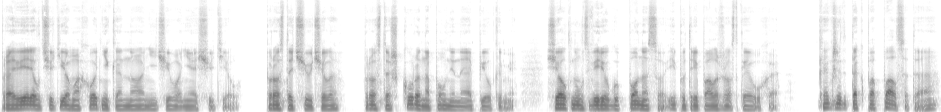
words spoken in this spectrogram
Проверил чутьем охотника, но ничего не ощутил. Просто чучело, просто шкура, наполненная опилками. Щелкнул зверюгу по носу и потрепал жесткое ухо. «Как же ты так попался-то, а?»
